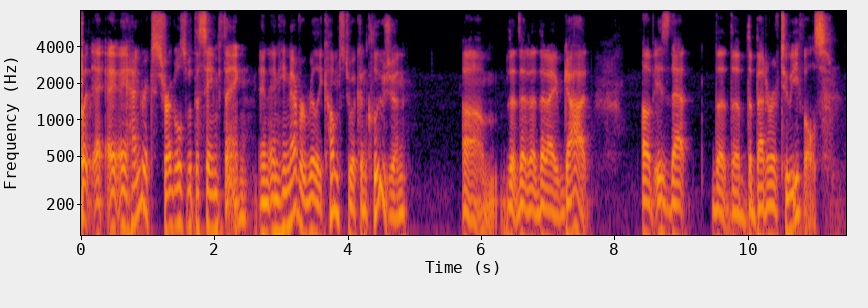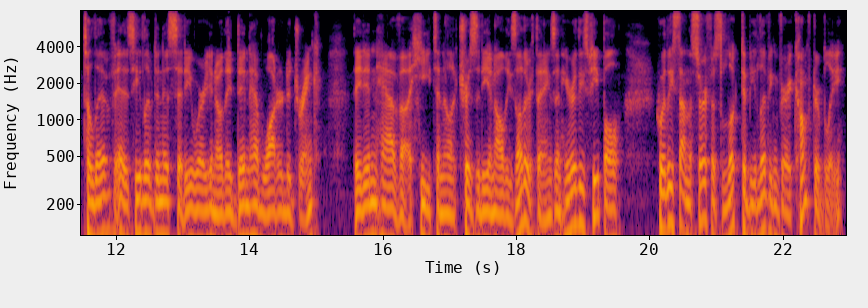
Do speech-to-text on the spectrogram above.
but a, a Hendrik struggles with the same thing, and and he never really comes to a conclusion um, that that that I got of is that the the the better of two evils to live as he lived in his city where you know they didn't have water to drink they didn't have uh, heat and electricity and all these other things. And here are these people who at least on the surface look to be living very comfortably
